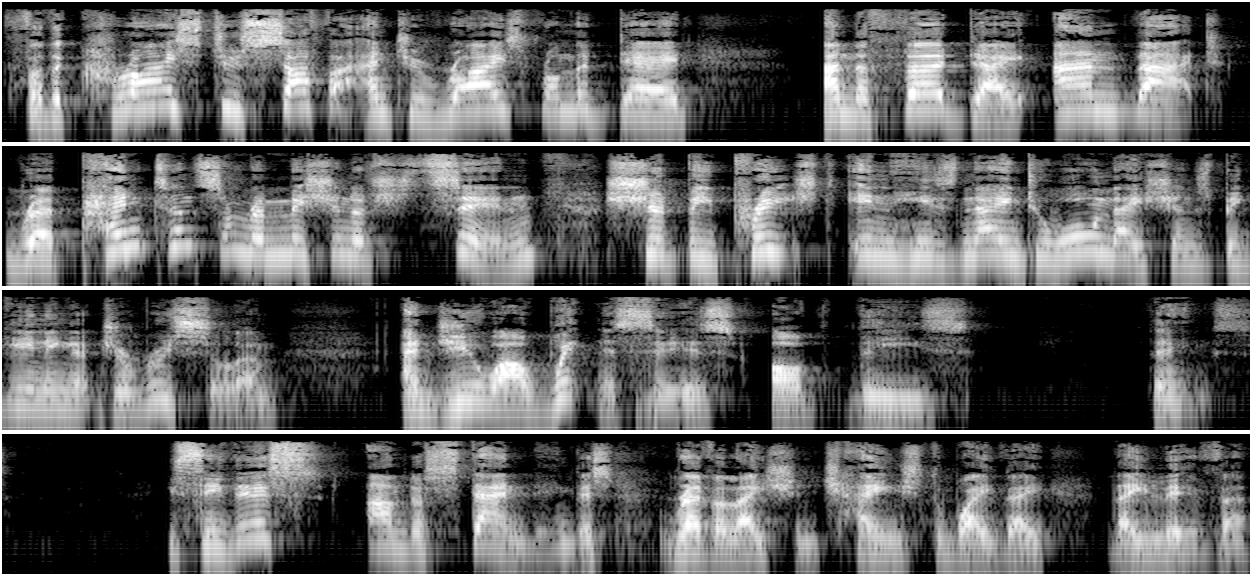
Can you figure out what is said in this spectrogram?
for the Christ to suffer and to rise from the dead and the third day, and that repentance and remission of sin should be preached in his name to all nations, beginning at Jerusalem. And you are witnesses of these things. You see, this understanding, this revelation, changed the way they, they live. Uh,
